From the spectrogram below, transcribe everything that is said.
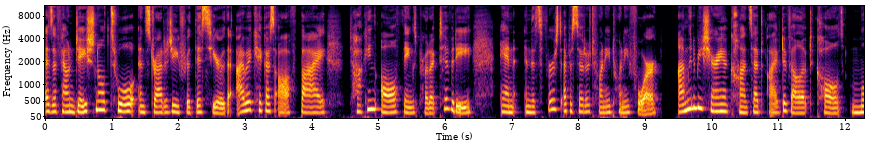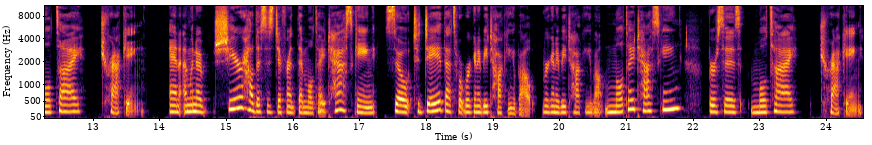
as a foundational tool and strategy for this year that I would kick us off by talking all things productivity. And in this first episode of 2024, I'm going to be sharing a concept I've developed called multi tracking. And I'm going to share how this is different than multitasking. So, today, that's what we're going to be talking about. We're going to be talking about multitasking versus multi tracking.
